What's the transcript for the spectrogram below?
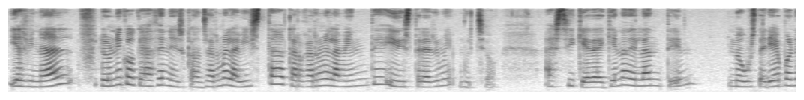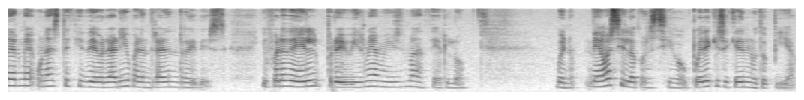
Y al final lo único que hacen es cansarme la vista, cargarme la mente y distraerme mucho. Así que de aquí en adelante me gustaría ponerme una especie de horario para entrar en redes y fuera de él prohibirme a mí misma hacerlo. Bueno, veamos si lo consigo. Puede que se quede en utopía.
